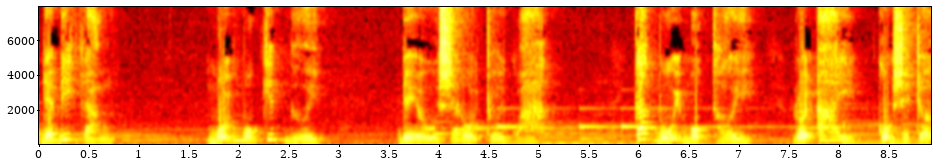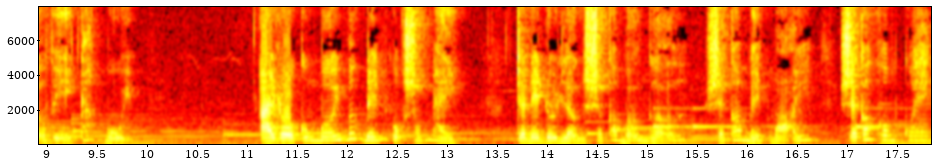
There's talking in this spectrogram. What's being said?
để biết rằng mỗi một kiếp người đều sẽ rồi trôi qua. Các bụi một thời rồi ai cũng sẽ trở về cát bụi. Ai rồi cũng mới bước đến cuộc sống này. Cho nên đôi lần sẽ có bỡ ngỡ, sẽ có mệt mỏi, sẽ có không quen.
